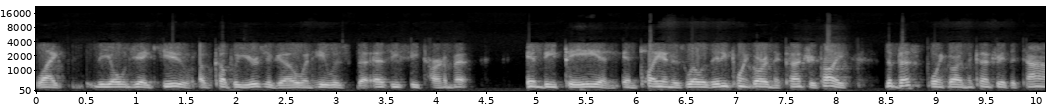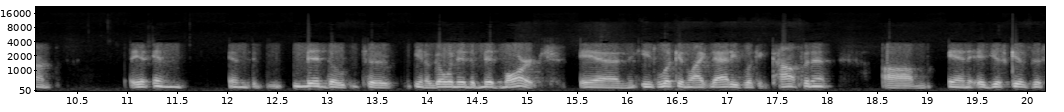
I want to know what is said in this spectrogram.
like the old JQ of a couple years ago when he was the SEC tournament MVP and, and playing as well as any point guard in the country. Probably the best point guard in the country at the time. In in mid to, to you know going into mid March, and he's looking like that. He's looking confident, um, and it just gives this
